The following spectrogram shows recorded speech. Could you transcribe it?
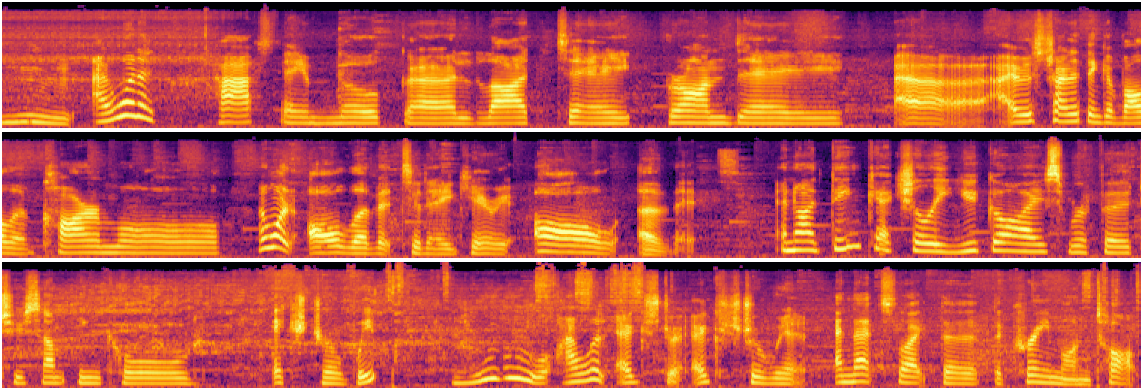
Mm, I want a cafe mocha latte grande. Uh, I was trying to think of all of caramel. I want all of it today, Kerry. All of it. And I think actually you guys refer to something called extra whip. Ooh, I want extra, extra whip. And that's like the, the cream on top,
